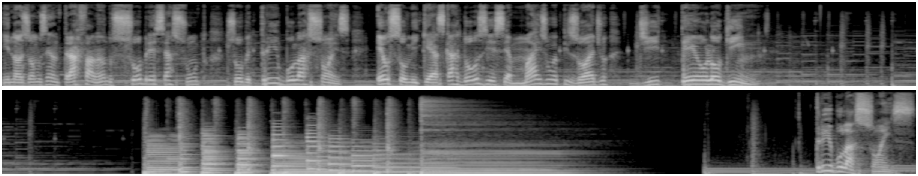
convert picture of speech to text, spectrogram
e nós vamos entrar falando sobre esse assunto, sobre tribulações. Eu sou Miquel Cardoso e esse é mais um episódio de Teologuim. Tribulações.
